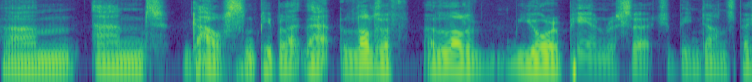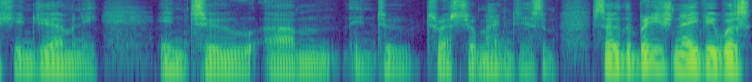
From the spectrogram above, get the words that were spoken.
um, and Gauss and people like that. A lot of a lot of European research had been done, especially in Germany, into um, into terrestrial magnetism. So the British Navy was,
